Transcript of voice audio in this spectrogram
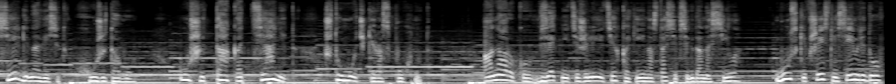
Серьги навесит хуже того. Уши так оттянет, что мочки распухнут. А на руку взять не тяжелее тех, какие Настасья всегда носила. Буски в шесть или семь рядов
